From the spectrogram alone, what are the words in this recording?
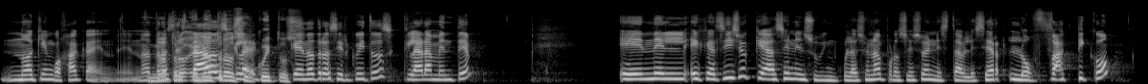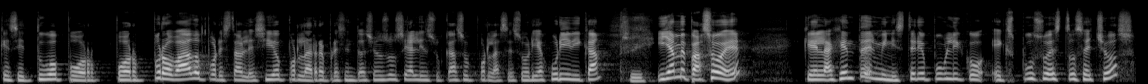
no aquí en Oaxaca, en, otros estados, en otros circuitos. Que en otros circuitos, claramente, en el ejercicio que hacen en su vinculación a proceso en establecer lo fáctico que se tuvo por, por probado, por establecido por la representación social y en su caso por la asesoría jurídica. Y ya me pasó, ¿eh? Que la gente del Ministerio Público expuso estos hechos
